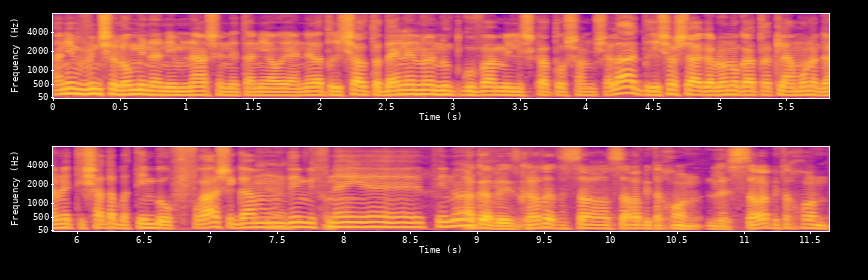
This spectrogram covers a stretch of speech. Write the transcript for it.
אני מבין שלא מן הנמנע שנתניהו יענה לדרישה הזאת, עדיין אין לנו תגובה מלשכת ראש הממשלה, דרישה שאגב לא נוגעת רק לעמונה, גם לתשעת הבתים בעופרה שגם כן. עומדים בפני uh, פינוי. אגב, הזכרת את השר, שר הביטחון, לשר הביטחון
